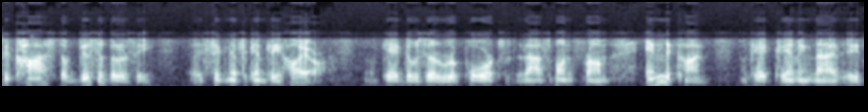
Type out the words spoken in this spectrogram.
the cost of disability is significantly higher. Okay, there was a report last month from Indecon, okay, claiming that it's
